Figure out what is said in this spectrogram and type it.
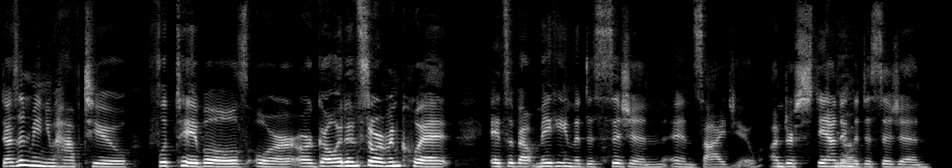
Doesn't mean you have to flip tables or or go in and storm and quit. It's about making the decision inside you understanding yeah. the decision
